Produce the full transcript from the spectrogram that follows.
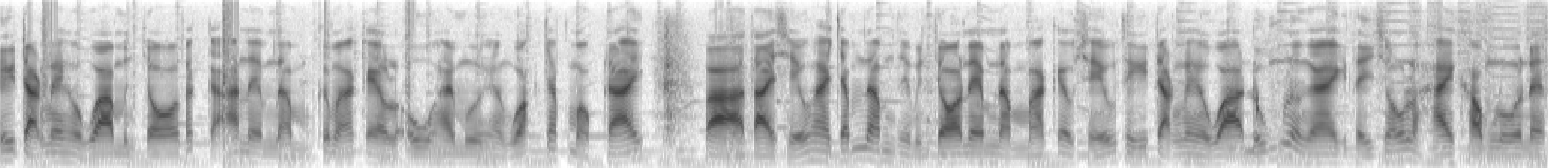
Thì trận này hôm qua mình cho tất cả anh em nằm cái mã kèo là U20 Hàn Quốc chấp một trái và tài xỉu 2.5 thì mình cho anh em nằm mã kèo xỉu thì cái trận này hôm qua đúng là ngay cái tỷ số là 2-0 luôn anh em.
